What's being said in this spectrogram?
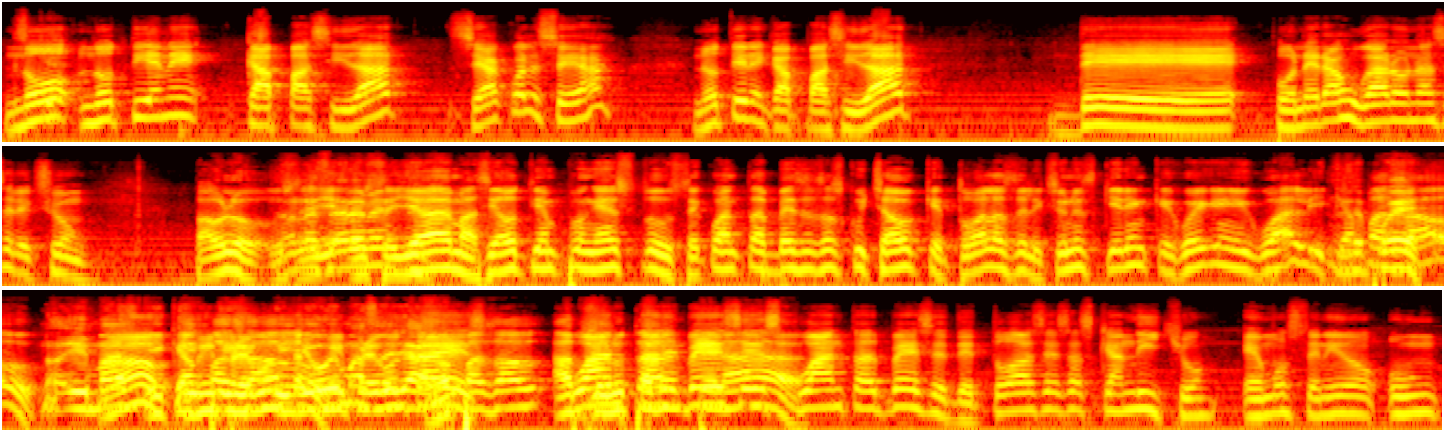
no, no tiene capacidad, sea cual sea, no tiene capacidad de poner a jugar a una selección. Pablo, No usted, lleva demasiado tiempo en esto. ¿Usted cuántas veces ha escuchado que todas las selecciones quieren que jueguen igual? ¿Y qué No ha pasado? No, y más- No, ¿Y qué ha mi pasado? pregunta, Y yo voy mi más pregunta allá. No ha es, pasado ¿cuántas veces, nada. cuántas veces de todas esas que han dicho hemos tenido un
